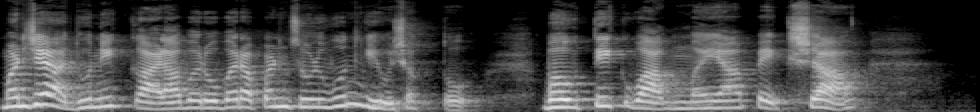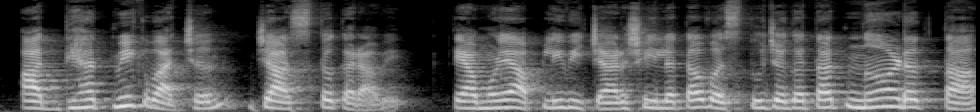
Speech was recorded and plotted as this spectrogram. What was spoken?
म्हणजे आधुनिक काळाबरोबर आपण जुळवून घेऊ शकतो. भौतिक वाङ्मयापेक्षा आध्यात्मिक वाचन जास्त करावे. त्यामुळे आपली विचारशीलता वस्तुजगतात न अडकता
